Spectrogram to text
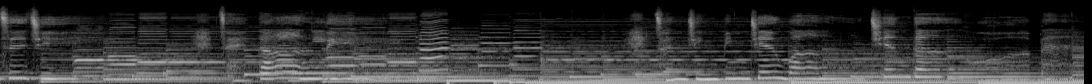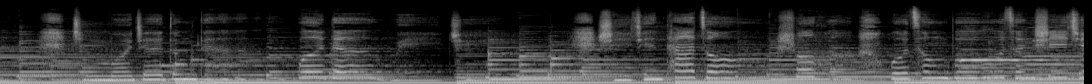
自己在哪里。曾经并肩往前的伙伴，沉默着懂得我的委屈。时间它总说谎，我从不曾失去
